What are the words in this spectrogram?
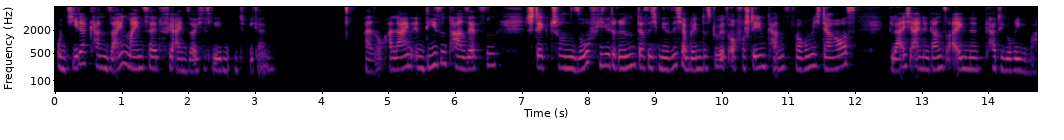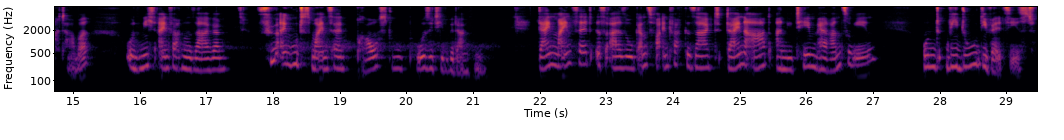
und jeder kann sein Mindset für ein solches Leben entwickeln. Also allein in diesen paar Sätzen steckt schon so viel drin, dass ich mir sicher bin, dass du jetzt auch verstehen kannst, warum ich daraus gleich eine ganz eigene Kategorie gemacht habe und nicht einfach nur sage, für ein gutes Mindset brauchst du positive Gedanken. Dein Mindset ist also ganz vereinfacht gesagt deine Art, an die Themen heranzugehen und wie du die Welt siehst.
